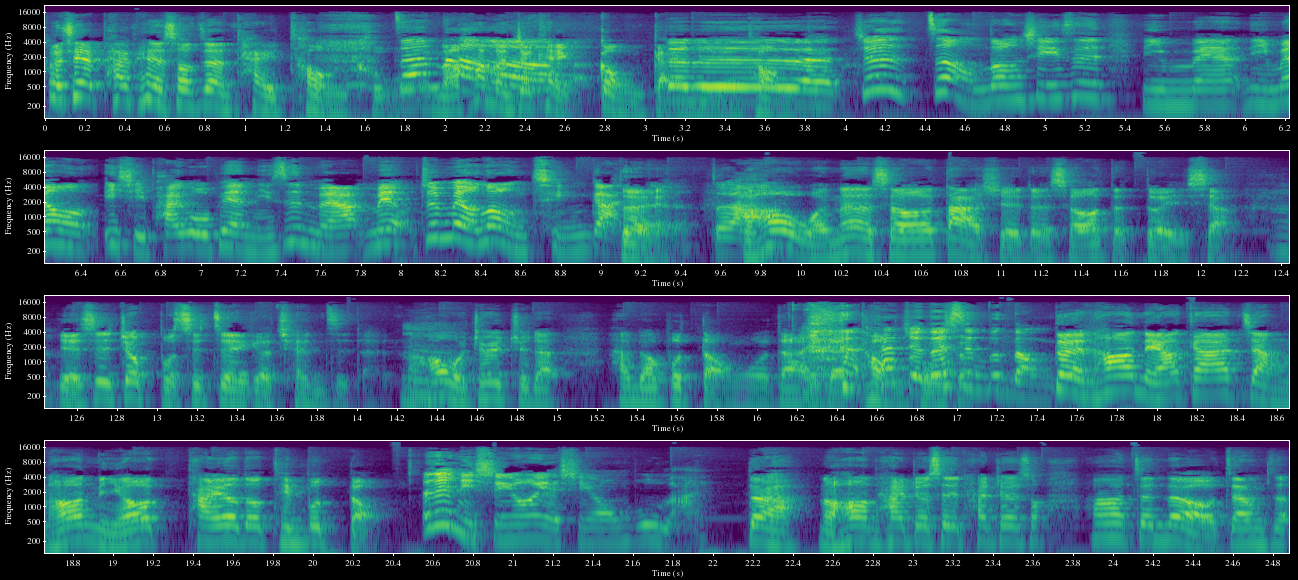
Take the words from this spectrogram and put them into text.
而且拍片的时候真的太痛苦了，然后他们就可以共感你对对的痛苦。对对对，就是这种东西是你没你没有一起拍过片，你是没有没有就没有那种情感对的，对啊。然后我那个时候大学的时候的对象，也是就不是这个圈子的，然后我就会觉得他都不懂我到底在痛苦 他绝对。是不懂，对，然后你要跟他讲，然后你又他又都听不懂，而且你形容也形容不来，对啊，然后他就是他就会说啊，真的哦，这样子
